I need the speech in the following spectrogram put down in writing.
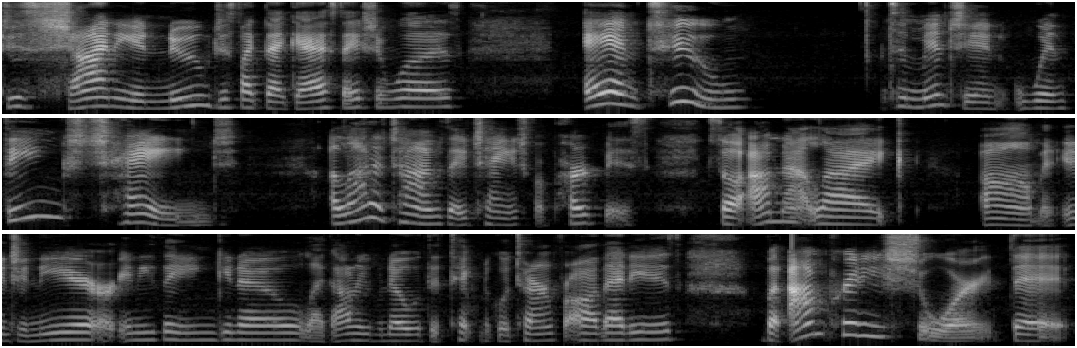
just shiny and new, just like that gas station was. And two, to mention, when things change, a lot of times they change for purpose. So I'm not like um, an engineer or anything, you know, like I don't even know what the technical term for all that is, but I'm pretty sure that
